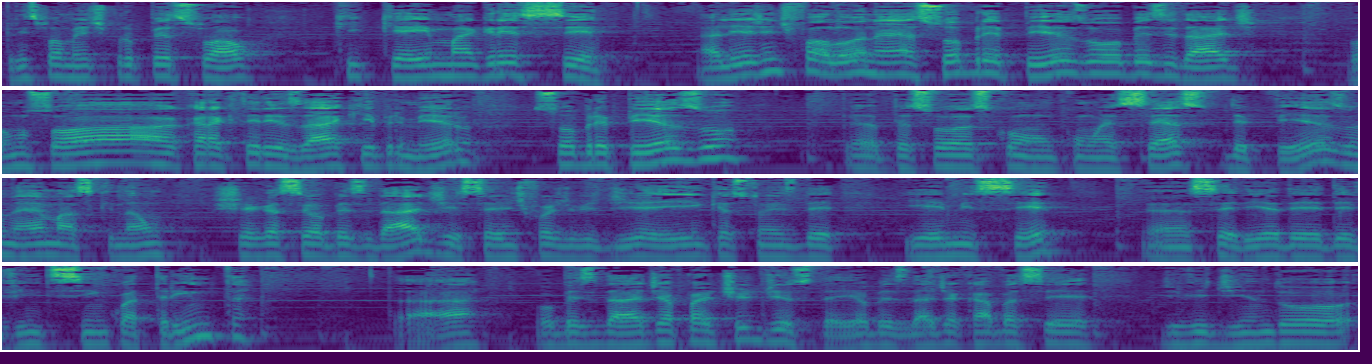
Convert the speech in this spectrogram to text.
principalmente para o pessoal que quer emagrecer. Ali a gente falou, né, sobrepeso ou obesidade. Vamos só caracterizar aqui primeiro sobrepeso, é, pessoas com, com excesso de peso, né, mas que não chega a ser obesidade, se a gente for dividir aí em questões de IMC, é, seria de, de 25 a 30, tá? Obesidade é a partir disso, daí a obesidade acaba se dividindo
